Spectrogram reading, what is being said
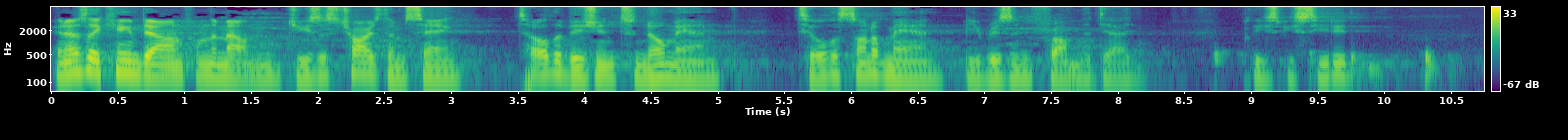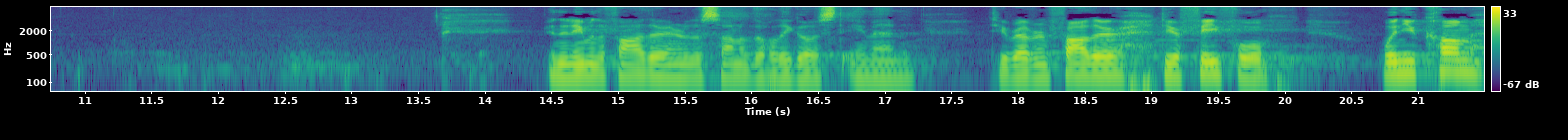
And as they came down from the mountain, Jesus charged them, saying, Tell the vision to no man till the Son of Man be risen from the dead. Please be seated. In the name of the Father, and of the Son, and of the Holy Ghost, amen. Dear Reverend Father, dear faithful, when you come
